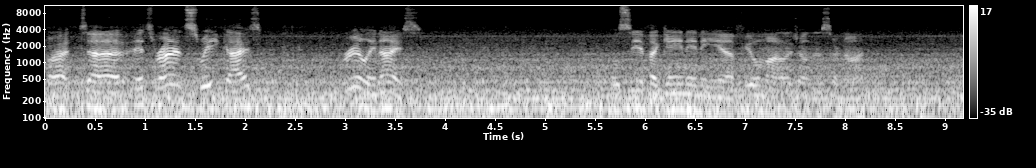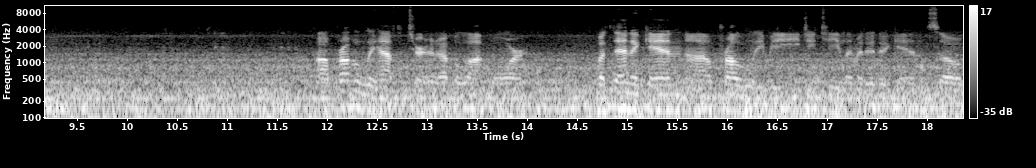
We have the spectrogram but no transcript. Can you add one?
but uh, it's running sweet, guys. Really nice. We'll see if I gain any uh, fuel mileage on this or not. I'll probably have to turn it up a lot more but then again I'll probably be EGT limited again so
